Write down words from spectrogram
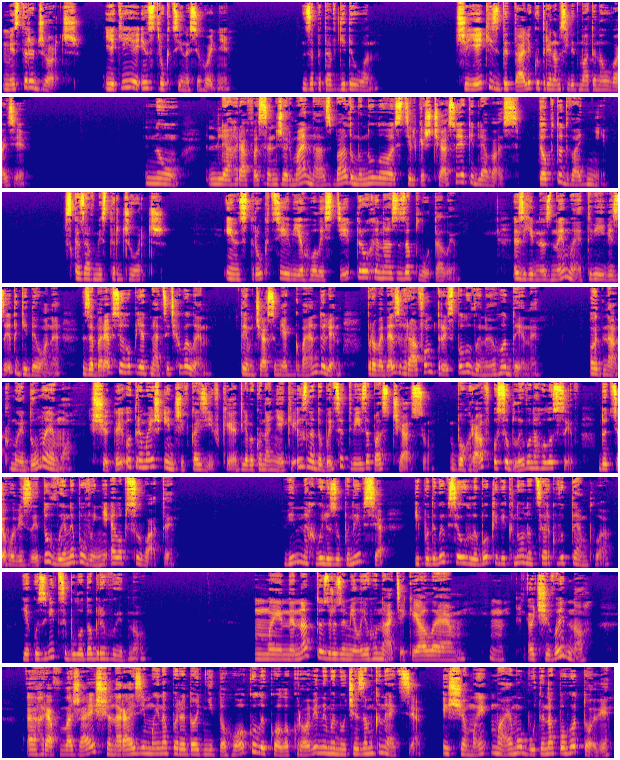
Містере Джордж, які є інструкції на сьогодні? запитав Гідеон. Чи є якісь деталі, котрі нам слід мати на увазі? Ну, для графа Сен-Жермена з балу минуло стільки ж часу, як і для вас, тобто два дні, сказав містер Джордж. Інструкції в його листі трохи нас заплутали. Згідно з ними, твій візит, Гідеоне, забере всього 15 хвилин, тим часом як Гвендолін проведе з графом три з половиною години. Однак ми думаємо, що ти отримаєш інші вказівки, для виконання яких знадобиться твій запас часу, бо граф особливо наголосив до цього візиту ви не повинні елапсувати. Він на хвилю зупинився і подивився у глибоке вікно на церкву темпла, яку звідси було добре видно. Ми не надто зрозуміли його натяки, але, очевидно, граф вважає, що наразі ми напередодні того, коли коло крові неминуче замкнеться, і що ми маємо бути на поготові.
